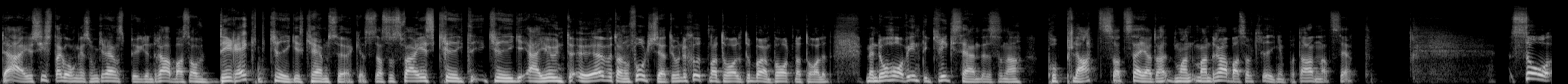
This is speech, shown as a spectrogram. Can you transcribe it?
Det är ju sista gången som gränsbygden drabbas av direkt krigisk hemsökelse. Alltså Sveriges krig, krig är ju inte över, utan de fortsätter under 1700-talet och början på 1800-talet. Men då har vi inte krigshändelserna på plats, så att säga. Man, man drabbas av krigen på ett annat sätt. Så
